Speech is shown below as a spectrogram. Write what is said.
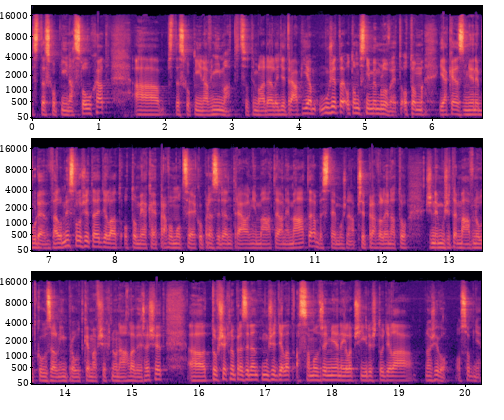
jste schopní naslouchat a jste schopní navnímat, co ty mladé lidi trápí a můžete o tom s nimi mluvit, o tom, jaké změny bude velmi složité dělat, o tom, jaké pravomoci jako prezident reálně máte a nemáte, abyste je možná připravili na to, že nemůžete mávnout kouzelným proutkem a všechno náhle vyřešit. To všechno prezident může dělat a samozřejmě je nejlepší, když to dělá naživo, osobně.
